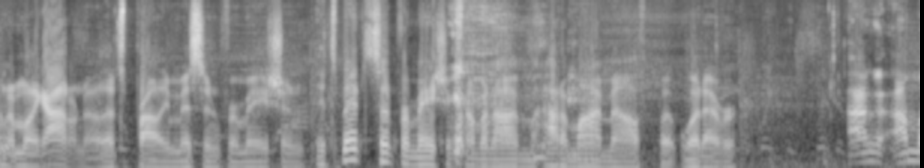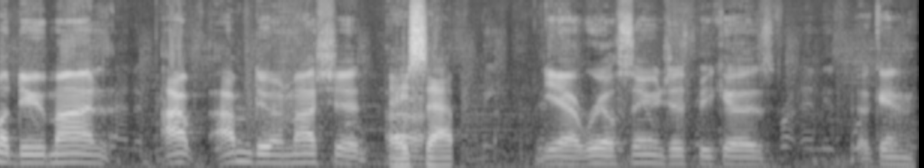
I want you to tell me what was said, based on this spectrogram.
And I'm like, I don't know. That's probably misinformation. It's misinformation coming out, of my mouth, but whatever. I'm, I'm gonna do mine. I I'm doing my shit uh, ASAP. Yeah, real soon, just because, again,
